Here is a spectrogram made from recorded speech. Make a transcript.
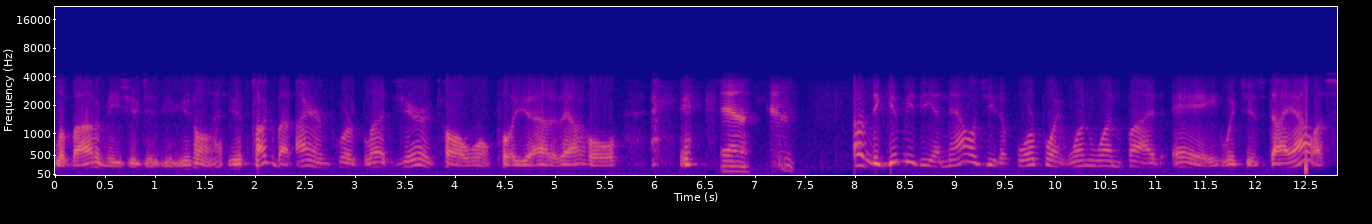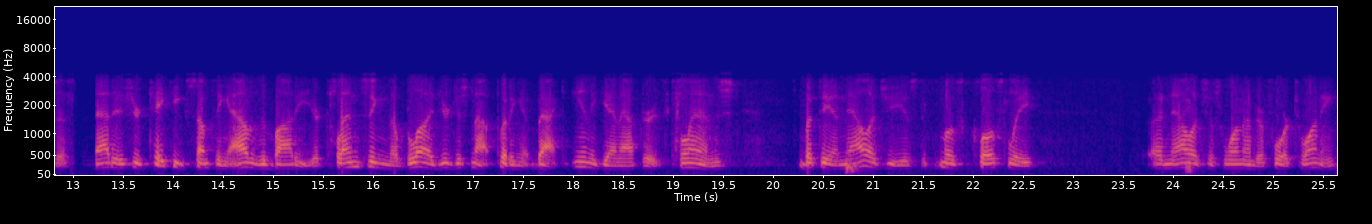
phlebotomies. You you, you don't you talk about iron poor blood. Geritol won't pull you out of that hole. Yeah. Um, to give me the analogy to 4.115A, which is dialysis. That is, you're taking something out of the body, you're cleansing the blood, you're just not putting it back in again after it's cleansed. But the analogy is the most closely analogous one under 420,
